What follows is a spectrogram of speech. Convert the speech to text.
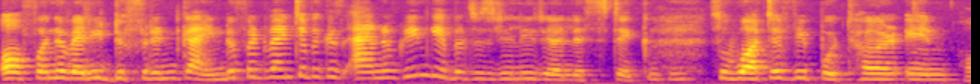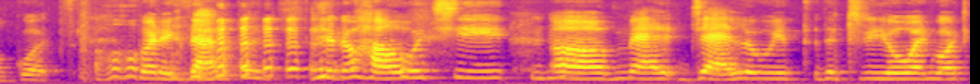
often a very different kind of adventure because Anne of Green Gables was really realistic. Mhm. So, what if we put her in Hogwarts, Oh. for example? you know, how would she Mhm. uh, mel- gel with the trio and what?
